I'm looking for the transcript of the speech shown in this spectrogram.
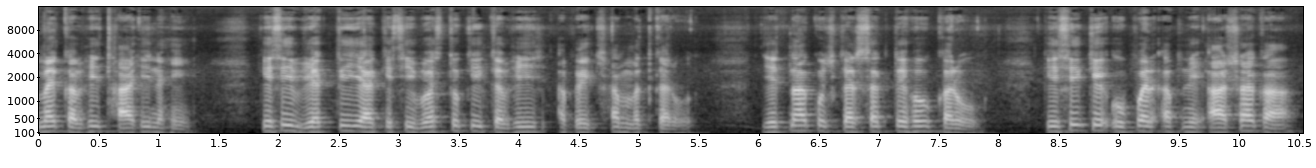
मैं कभी था ही नहीं। किसी व्यक्ति या किसी वस्तु की कभी अपेक्षा मत करो। जितना कुछ कर सकते हो करो। किसी के ऊपर अपनी आशा का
